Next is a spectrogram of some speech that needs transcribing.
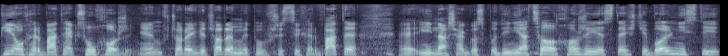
piją herbatę jak są chorzy. Nie? Wczoraj wieczorem my tu wszyscy herbatę e, i nasza gospodyni, a co, chorzy jesteście, bolnisty?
